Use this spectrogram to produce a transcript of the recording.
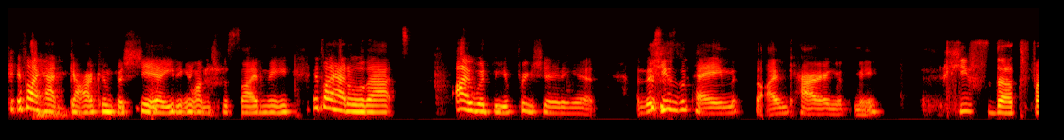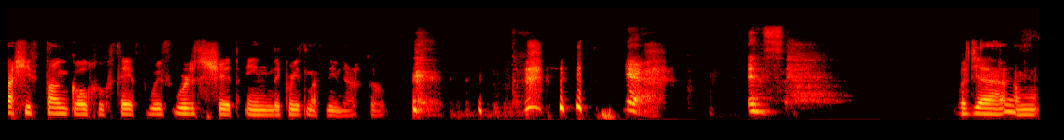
if I had Garak and Bashir eating lunch beside me, if I had all that, I would be appreciating it. And this is the pain that I'm carrying with me. He's that fascist uncle who says with weird shit in the Christmas dinner. So yeah, it's. But yeah, yes. um,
